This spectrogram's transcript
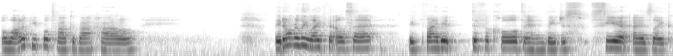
a lot of people talk about how they don't really like the LSAT. They find it difficult and they just see it as like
